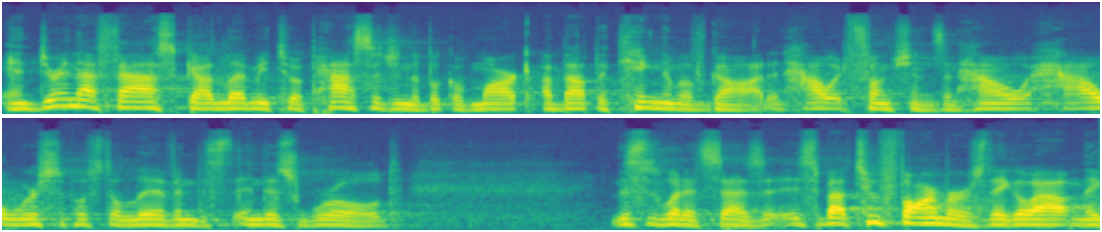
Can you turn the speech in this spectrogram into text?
And during that fast, God led me to a passage in the book of Mark about the kingdom of God and how it functions and how, how we're supposed to live in this, in this world this is what it says. It's about two farmers. They go out and they,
